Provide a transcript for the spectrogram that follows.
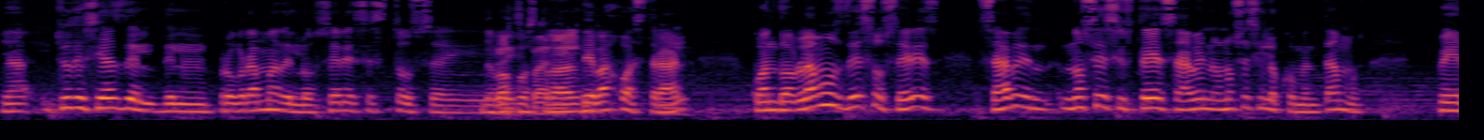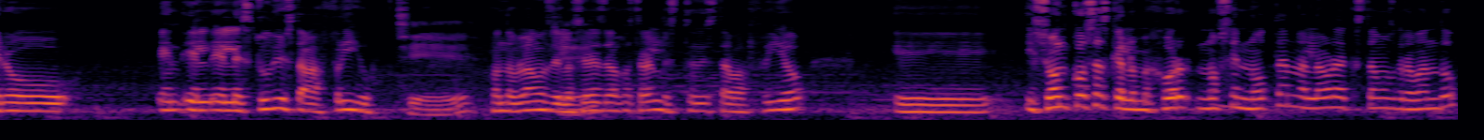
ya y tú decías del, del programa de los seres estos eh, De bajo astral. de bajo astral. Cuando hablamos de esos seres, saben, no sé si ustedes saben o no sé si lo comentamos, pero en, el, el estudio estaba frío. Sí. Cuando hablamos de los seres de bajo astral, el estudio estaba frío. eh, y son cosas que a lo mejor no se notan a la hora que estamos grabando,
